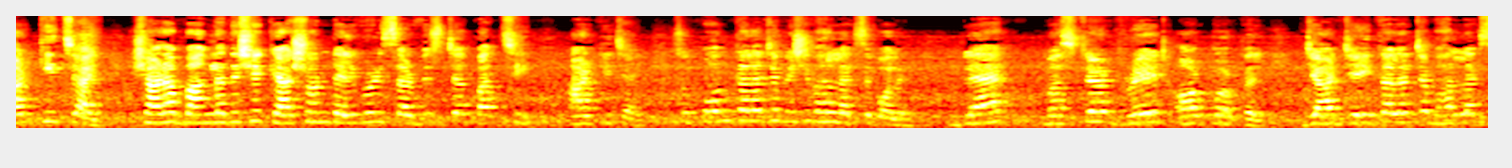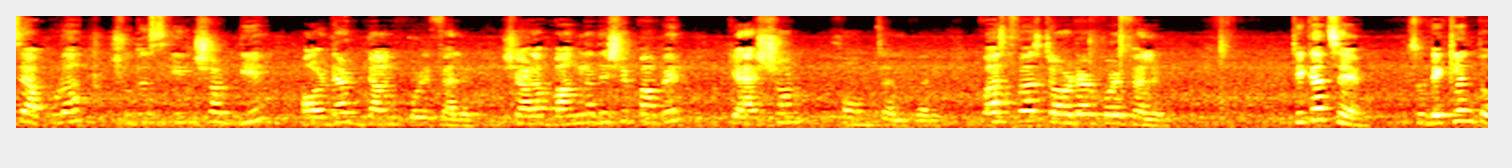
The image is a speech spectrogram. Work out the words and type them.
আর কি চাই? সারা বাংলাদেশে ক্যাশ অন ডেলিভারি সার্ভিসটা পাচ্ছি আর কি চাই? তো কোন কালারটা বেশি ভালো লাগছে বলেন? Black mustard red or purple যার যেই কালারটা ভালো লাগছে আপুরা, শুধু স্ক্রিনশট দিয়ে অর্ডার ডান করে ফেলেন। সারা বাংলাদেশে পাবেন cash on home delivery first first order করে ফেলেন। ঠিক আছে? তো দেখলেন তো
